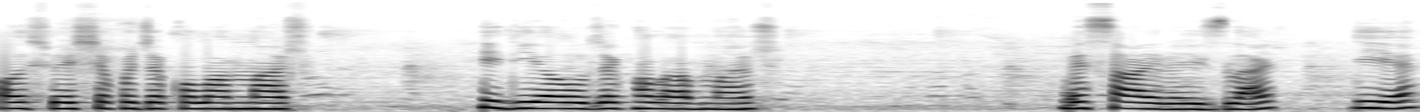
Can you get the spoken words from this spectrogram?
alışveriş yapacak olanlar, hediye alacak olanlar vesaire izler diye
